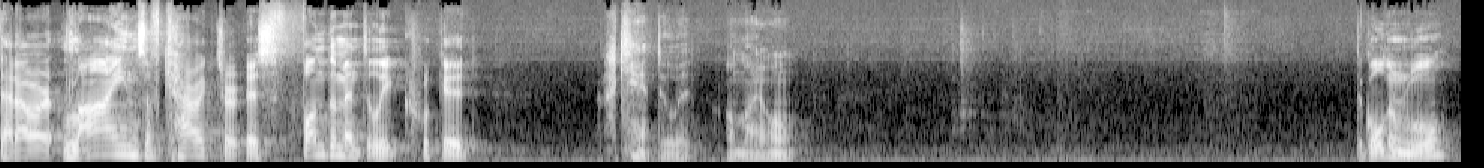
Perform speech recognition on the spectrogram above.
That our lines of character is fundamentally crooked, and I can't do it on my own. The golden rule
